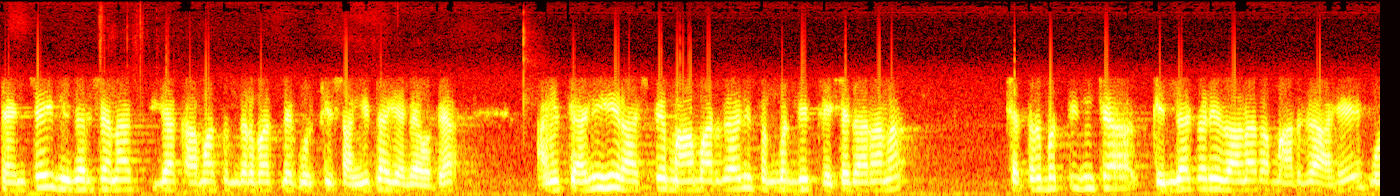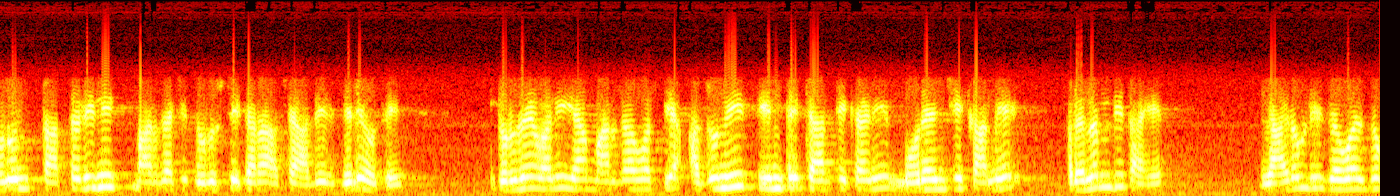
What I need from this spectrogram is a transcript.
त्यांच्याही निदर्शनात या कामासंदर्भातल्या गोष्टी सांगितल्या गेल्या होत्या. आणि त्यांनीही राष्ट्रीय महामार्ग आणि संबंधित ठेकेदारांना छत्रपतींच्या किल्ल्याकडे जाणारा मार्ग आहे म्हणून तातडीने मार्गाची दुरुस्ती करा असे आदेश दिले होते. दुर्दैवाने या मार्गावरती अजूनही तीन ते चार ठिकाणी मोऱ्यांची कामे प्रलंबित आहेत. लाडवली जवळ जो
